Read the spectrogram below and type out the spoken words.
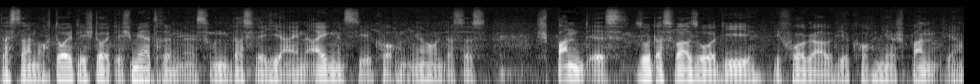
dass da noch deutlich, deutlich mehr drin ist und dass wir hier einen eigenen Stil kochen ja, und dass es spannend ist. So, das war so die, die Vorgabe. Wir kochen hier spannend. Ja.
